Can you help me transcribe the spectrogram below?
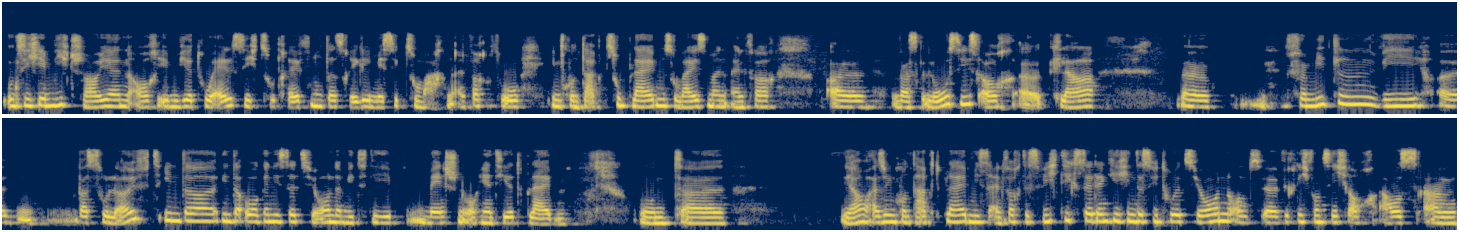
und sich eben nicht scheuen, auch eben virtuell sich zu treffen und das regelmäßig zu machen. Einfach so im Kontakt zu bleiben, so weiß man einfach, äh, was los ist, auch äh, klar äh, vermitteln, wie was so läuft in der, in der Organisation, damit die Menschen orientiert bleiben. Und äh, ja, also in Kontakt bleiben ist einfach das Wichtigste, denke ich, in der Situation und äh, wirklich von sich auch aus ähm,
